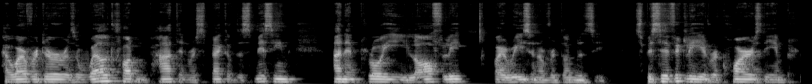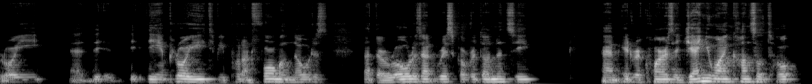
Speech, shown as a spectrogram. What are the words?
However, there is a well trodden path in respect of dismissing an employee lawfully by reason of redundancy. Specifically, it requires the employee uh, the, the employee to be put on formal notice that their role is at risk of redundancy. Um, it requires a genuine consult-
